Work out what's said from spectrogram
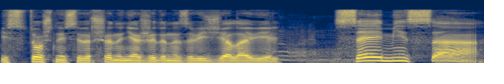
Истошно и совершенно неожиданно завизжала Авель. «Семиса!»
